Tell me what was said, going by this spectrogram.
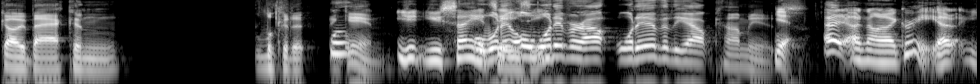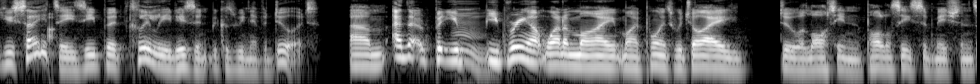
go back and look at it again. You, you say Or it's whatever, easy. or whatever, out, whatever the outcome is. Yeah, I, and I agree. Uh, You say it's easy, but clearly it isn't because we never do it. Um, and th- but you Hmm. you bring up one of my my points, which I do a lot in policy submissions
